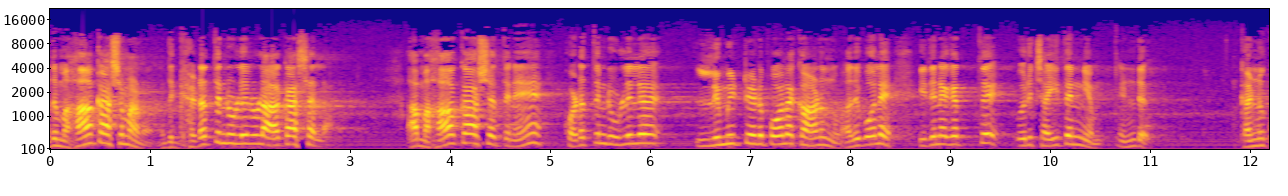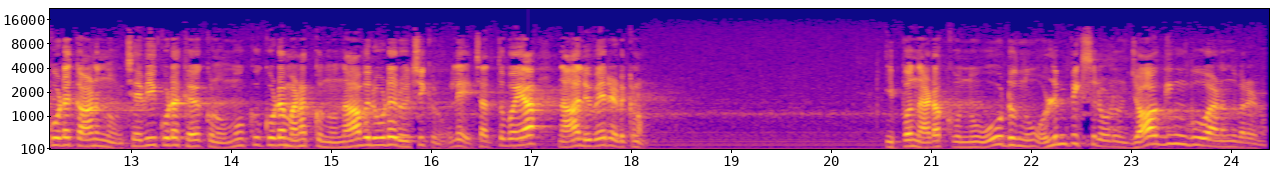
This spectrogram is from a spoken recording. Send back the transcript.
അത് മഹാകാശമാണ്. അത് ഘടത്തിന്റെ ഉള്ളിലുള്ള ആകാശമല്ല. ആ മഹാകാശത്തിനെ കുടത്തിന്റെ ഉള്ളിൽ ലിമിറ്റഡ് പോലെ കാണുന്നു. അതുപോലെ ഇതിനകത്ത് ഒരു ചൈതന്യം ഉണ്ട്. കണ്ണുകൂടെ കാണുന്നു ചെവി കൂടെ കേൾക്കണു മൂക്കു കൂടെ മണക്കുന്നു നാവിലൂടെ രുചിക്കണു അല്ലേ? ചത്തുപോയ നാലുപേരെടുക്കണം ഇപ്പൊ നടക്കുന്നു ഓടുന്നു ഒളിമ്പിക്സിൽ ഓടുന്നു ജോഗിംഗ് പോവാണെന്ന് പറയണു.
